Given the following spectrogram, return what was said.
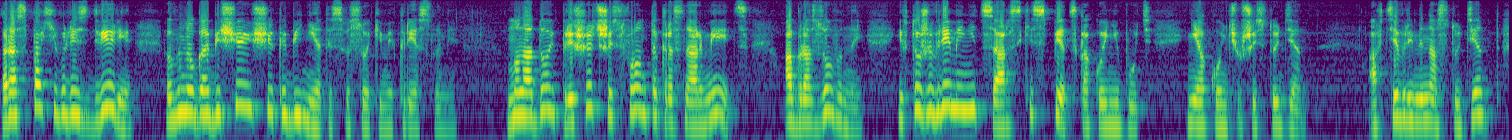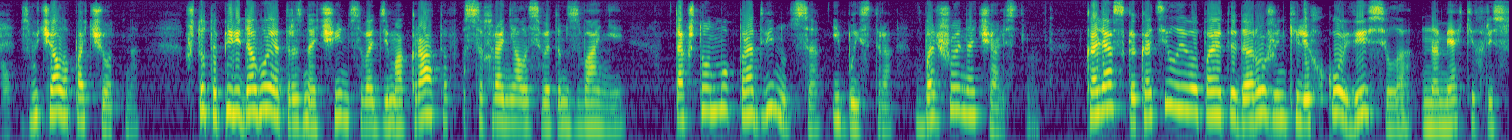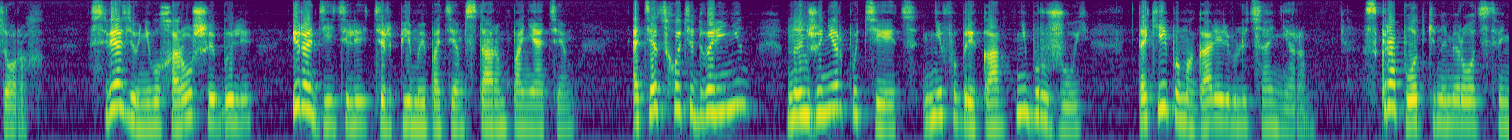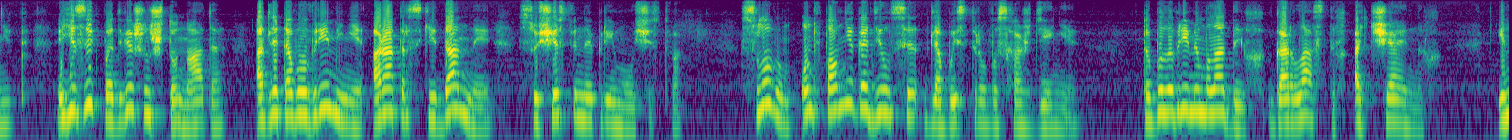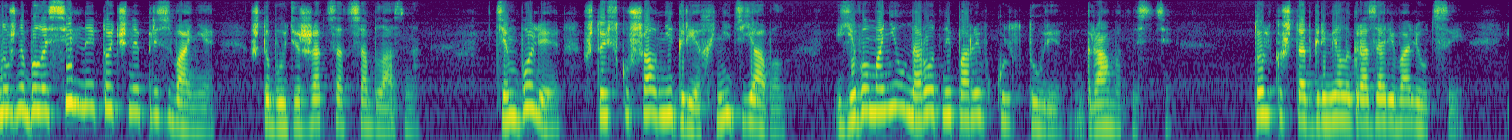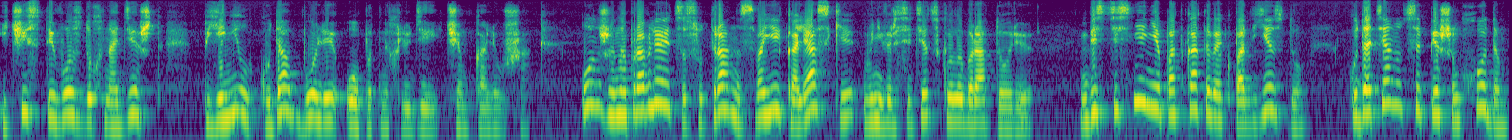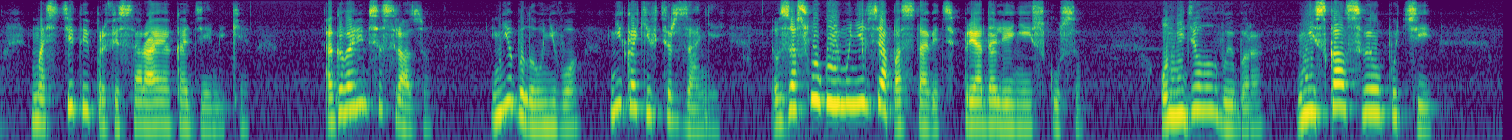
распахивались двери в многообещающие кабинеты с высокими креслами. Молодой, пришедший с фронта красноармеец, образованный и в то же время не царский спец какой-нибудь, не окончивший студент. А в те времена студент звучало почетно. Что-то передовое от разночинцев, от демократов сохранялось в этом звании, так что он мог продвинуться и быстро в большое начальство. Коляска катила его по этой дороженьке легко, весело, на мягких рессорах. Связи у него хорошие были, и родители, терпимые по тем старым понятиям. Отец хоть и дворянин, но инженер-путеец, не фабрикант, не буржуй. Такие помогали революционерам. С Кропоткиными родственник, язык подвешен что надо, а для того времени ораторские данные – существенное преимущество – Словом, он вполне годился для быстрого восхождения. То было время молодых, горластых, отчаянных, и нужно было сильное и точное призвание, чтобы удержаться от соблазна. Тем более, что искушал не грех, не дьявол, его манил народный порыв к культуре, грамотности. Только что отгремела гроза революции, и чистый воздух надежд пьянил куда более опытных людей, чем Калюша. Он же направляется с утра на своей коляске в университетскую лабораторию, без стеснения подкатывая к подъезду, куда тянутся пешим ходом маститые профессора и академики. Оговоримся сразу, не было у него никаких терзаний. В заслугу ему нельзя поставить преодоление искусов. Он не делал выбора, не искал своего пути.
